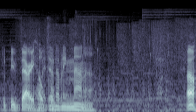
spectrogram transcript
It would be very helpful. I don't have any mana. Oh.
